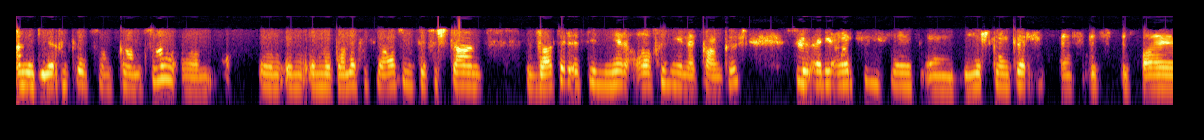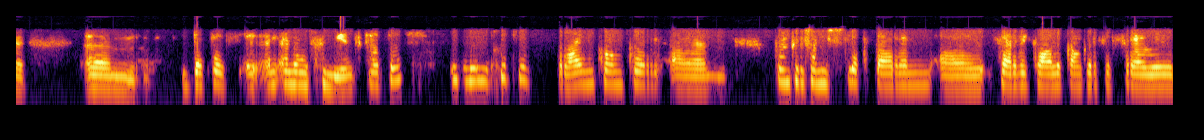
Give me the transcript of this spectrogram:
aan die deur gekyk van kanker um, en en en met hulle gesels om te verstaan watter is die meer algemene kankers. So uit die aard van die saak en uh, bierskanker is is is baie ehm um, dit is in in ons gemeenskappe. Ek wil goed sê breinkanker ehm um, kanker van die slukdarm, eh uh, servikale kanker vir vroue,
